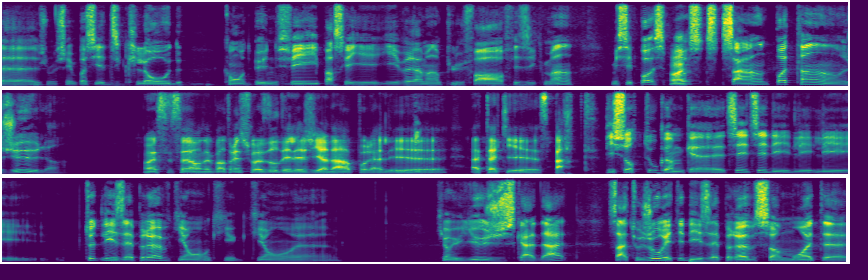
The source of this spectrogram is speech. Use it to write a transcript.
euh, je me souviens pas s'il a dit Claude contre une fille parce qu'il est, est vraiment plus fort physiquement mais c'est pas, c'est pas Ouais. ça entre pas tant en jeu là Ouais, c'est ça. On n'est pas en train de choisir des légionnaires pour aller euh, attaquer euh, Sparte. Puis surtout, comme que, tu sais, tu sais, les, les, les- toutes les épreuves qui ont, qui, qui ont, euh, qui ont eu lieu jusqu'à date, ça a toujours été des épreuves somewhat, euh,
